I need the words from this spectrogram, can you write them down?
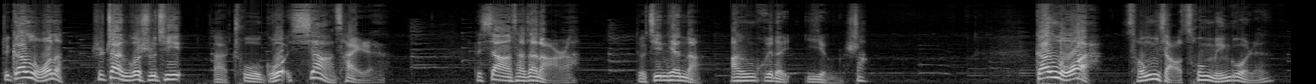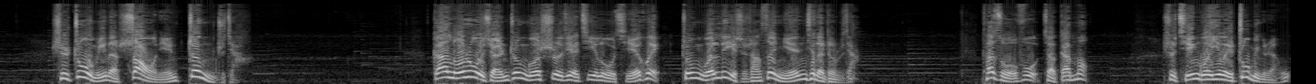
这甘罗呢，是战国时期啊，楚国下蔡人。这下菜在哪儿啊？就今天呢，安徽的颍上。甘罗啊，从小聪明过人，是著名的少年政治家。甘罗入选中国世界纪录协会中国历史上最年轻的政治家。他祖父叫甘茂，是秦国一位著名人物，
